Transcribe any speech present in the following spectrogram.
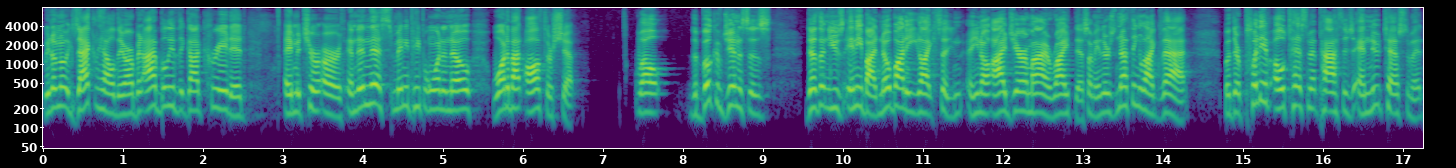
We don't know exactly how old they are, but I believe that God created a mature earth. And then, this many people want to know what about authorship? Well, the book of Genesis doesn't use anybody. Nobody like said, you know, I, Jeremiah, write this. I mean, there's nothing like that. But there are plenty of Old Testament passages and New Testament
